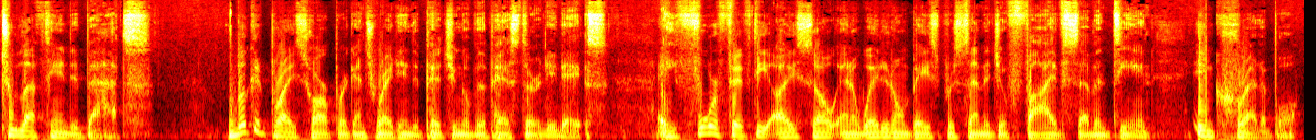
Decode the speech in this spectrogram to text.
two left handed bats. Look at Bryce Harper against right handed pitching over the past 30 days. A 450 ISO and a weighted on base percentage of 517. Incredible.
